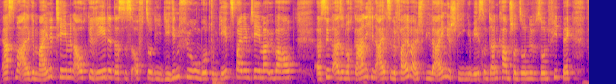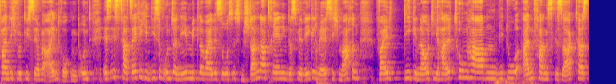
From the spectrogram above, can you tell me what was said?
erstmal allgemeine Themen auch geredet. Das ist oft so die, die Hinführung, worum geht's bei dem Thema überhaupt. Es sind also noch gar nicht in einzelne Fallbeispiele eingestiegen gewesen und dann kam schon so, eine, so ein Feedback, fand ich wirklich sehr beeindruckend. Und es ist tatsächlich in diesem Unternehmen mittlerweile so, es ist ein Standardtraining, das wir regelmäßig machen, weil die genau die Haltung haben, wie du anfangs gesagt hast.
